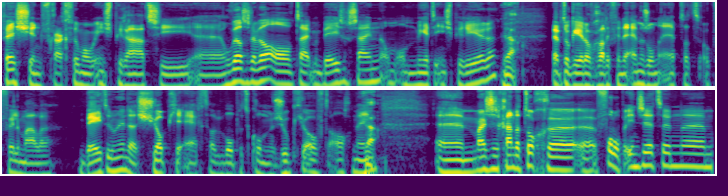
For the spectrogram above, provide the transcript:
fashion vraagt veel meer inspiratie. eh, hoewel ze er wel altijd mee bezig zijn om, om meer te inspireren. Ja. We hebben het ook eerder over gehad. Ik vind de Amazon-app dat ook vele malen beter doen. Hè. Daar shop je echt. Op bol.com zoek je over het algemeen. Ja. Ehm, maar ze gaan er toch eh, volop inzetten, ehm,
